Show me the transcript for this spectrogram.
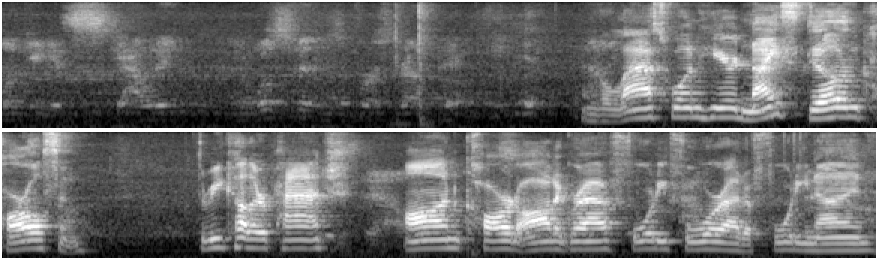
looking at scouting. You know, Will Smith was a first round pick. He hit And the last one here, nice Dylan Carlson. Three color patch, on card autograph, 44 out of 49. delivered,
